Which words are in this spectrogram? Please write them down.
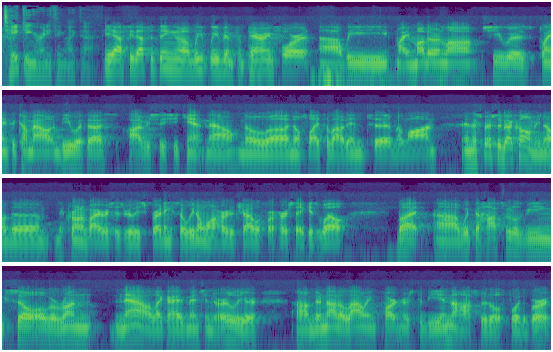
taking or anything like that? Yeah, see, that's the thing. Uh, we we've been preparing for it. Uh, we, my mother-in-law, she was planning to come out and be with us. Obviously, she can't now. No, uh, no flights allowed into Milan, and especially back home. You know, the the coronavirus is really spreading, so we don't want her to travel for her sake as well. But uh, with the hospitals being so overrun now, like I had mentioned earlier, um, they're not allowing partners to be in the hospital for the birth.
